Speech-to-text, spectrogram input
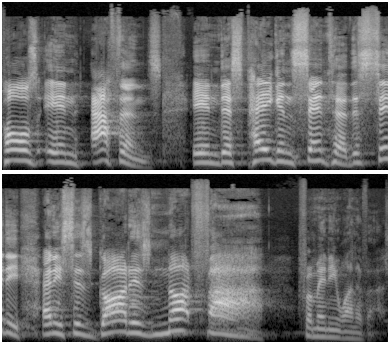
Paul's in Athens, in this pagan center, this city, and he says, God is not far from any one of us.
